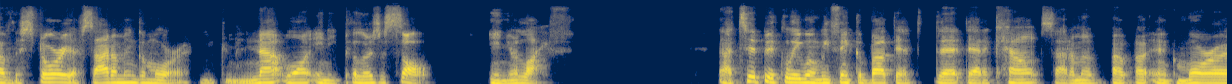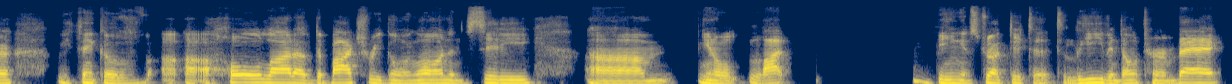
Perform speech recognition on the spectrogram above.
of the story of Sodom and Gomorrah. You do not want any pillars of salt in your life. Now, typically, when we think about that that that account, Sodom uh, uh, and Gomorrah, we think of a, a, whole lot of debauchery going on in the city. Um, you know, Lot being instructed to to leave and don't turn back.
